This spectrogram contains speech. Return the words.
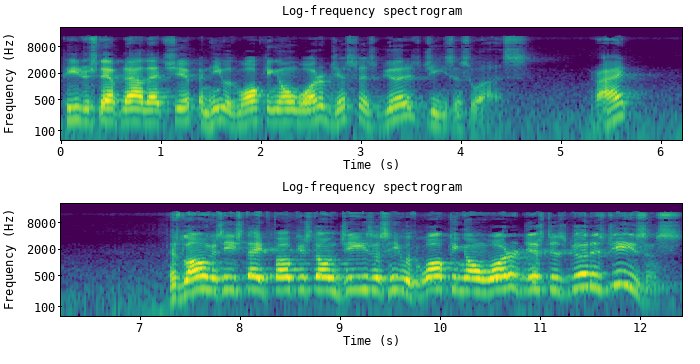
Peter stepped out of that ship and he was walking on water just as good as Jesus was. Right? As long as he stayed focused on Jesus, he was walking on water just as good as Jesus.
